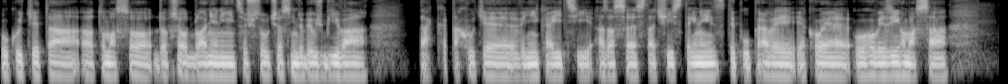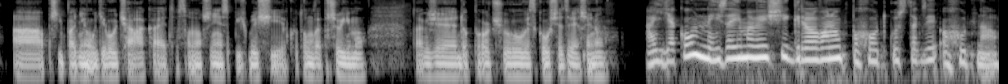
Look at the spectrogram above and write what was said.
Pokud je ta, to maso dobře odblaněný, což v současné době už bývá, tak ta chuť je vynikající a zase stačí stejný typ úpravy, jako je u hovězího masa a případně u divočáka je to samozřejmě spíš bližší jako tomu vepřovému. Takže doporučuji vyzkoušet zvěřinu. A jakou nejzajímavější grilovanou pochoutku jste kdy ochutnal?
